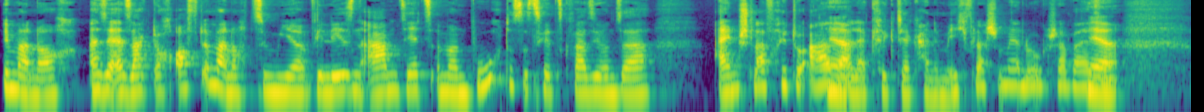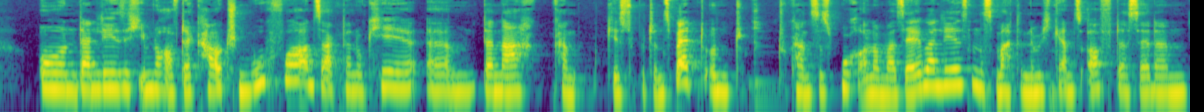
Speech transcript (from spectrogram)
immer noch. Also er sagt auch oft immer noch zu mir, wir lesen abends jetzt immer ein Buch. Das ist jetzt quasi unser Einschlafritual, ja. weil er kriegt ja keine Milchflasche mehr, logischerweise. Ja. Und dann lese ich ihm noch auf der Couch ein Buch vor und sage dann, okay, ähm, danach kann, gehst du bitte ins Bett und du kannst das Buch auch nochmal selber lesen. Das macht er nämlich ganz oft, dass er dann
